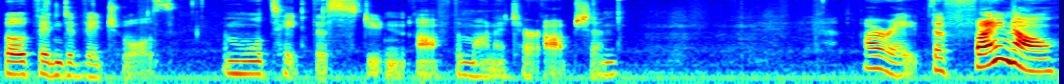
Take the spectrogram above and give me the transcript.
both individuals. And we'll take this student off the monitor option. All right, the final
